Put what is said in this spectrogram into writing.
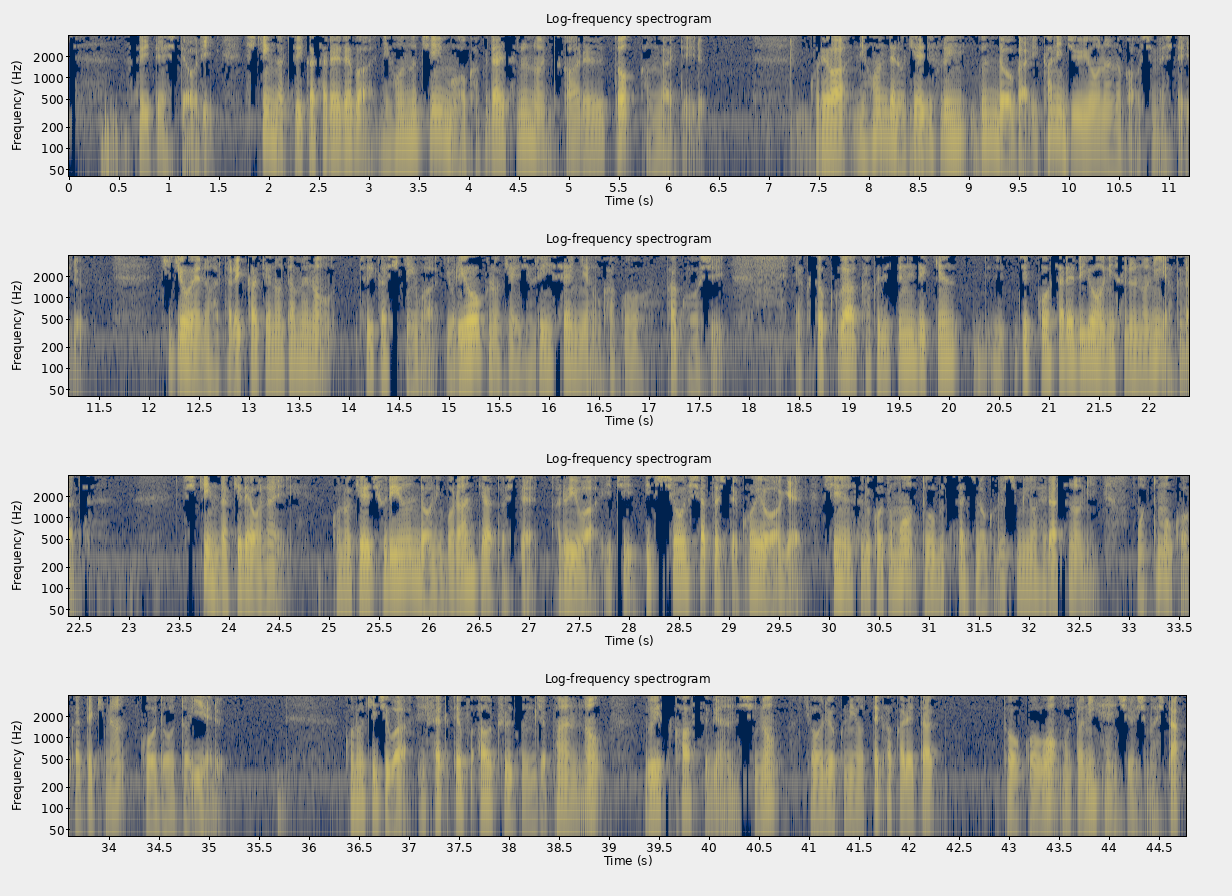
推定しており、資金が追加されれば日本のチームを拡大するのに使われると考えている。これは日本での刑事不倫運動がいかに重要なのかを示している。企業への働きかけのための追加資金は、より多くの刑事不倫宣言を確保し、約束が確実に実現実行されるようにするのに役立つ。資金だけではない。このケージフリー運動にボランティアとして、あるいは一一消費者として声を上げ、支援することも動物たちの苦しみを減らすのに最も効果的な行動と言える。この記事は Effective Altruism Japan のルイス・コステガン氏の協力によって書かれた投稿をもとに編集しました。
